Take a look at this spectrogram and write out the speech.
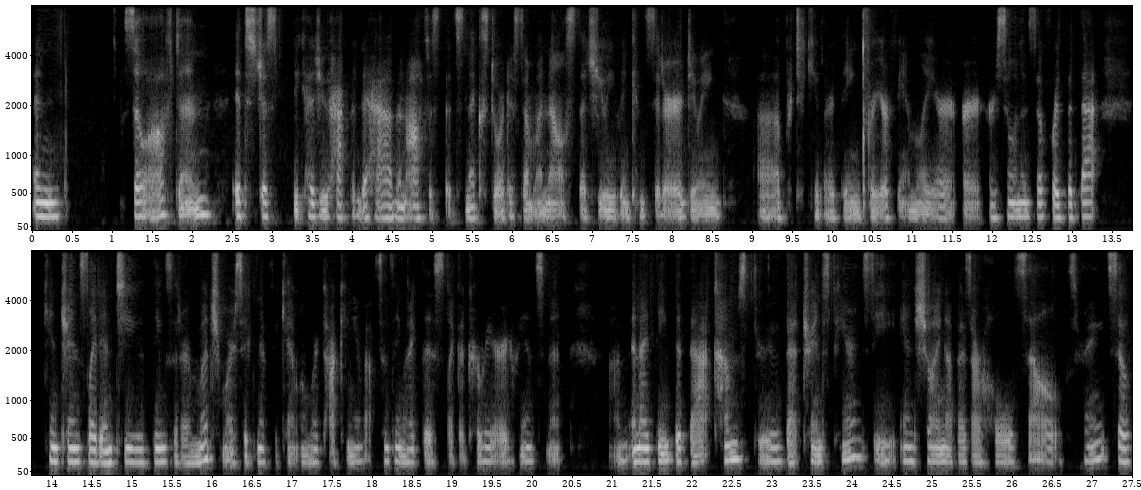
And so often it's just because you happen to have an office that's next door to someone else that you even consider doing uh, a particular thing for your family or, or, or so on and so forth. But that can translate into things that are much more significant when we're talking about something like this, like a career advancement. Um, and I think that that comes through that transparency and showing up as our whole selves, right? So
